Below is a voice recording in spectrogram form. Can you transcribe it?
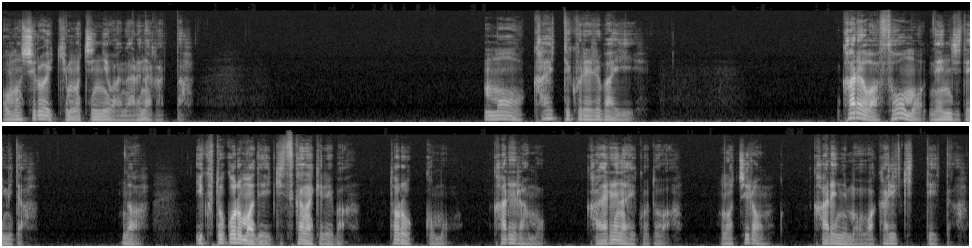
面白い気持ちにはなれなかった。もう帰ってくれればいい。彼はそうも念じてみた。が行くところまで行き着かなければトロッコも彼らも帰れないことはもちろん彼にも分かりきっていた。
